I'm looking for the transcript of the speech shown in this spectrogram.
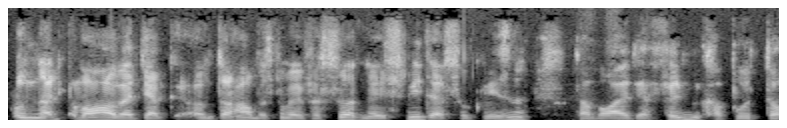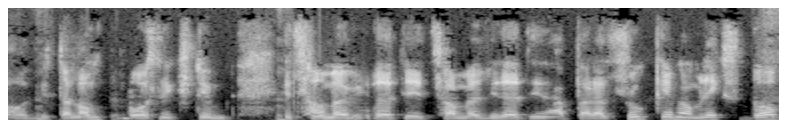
Und dann war aber der, und dann haben wir es nochmal versucht, dann ist es wieder so gewesen. Da war ja der Film kaputt, da hat mit der Lampe was nicht gestimmt. Jetzt haben wir wieder, jetzt haben wir wieder den Apparat zurückgegeben am nächsten Tag.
